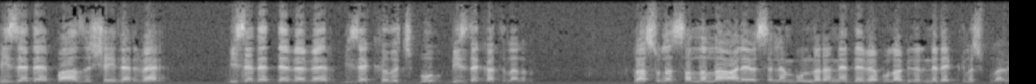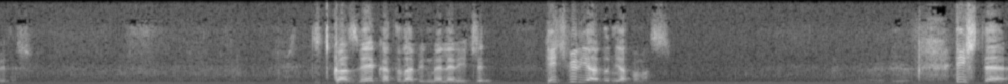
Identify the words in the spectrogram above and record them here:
bize de bazı şeyler ver, Bize de deve ver, bize kılıç bul, biz de katılalım. Resulullah sallallahu aleyhi ve sellem bunlara ne deve bulabilir ne de kılıç bulabilir. Gazveye katılabilmeleri için hiçbir yardım yapamaz. İşte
